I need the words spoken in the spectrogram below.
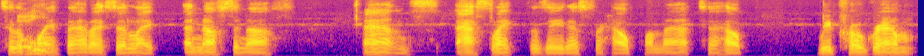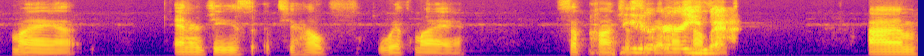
to the Oh. point that I said like enough's enough and asked like the Zetas for help on that to help reprogram my uh, energies to help with my subconscious Peter, get where are you at? I'm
